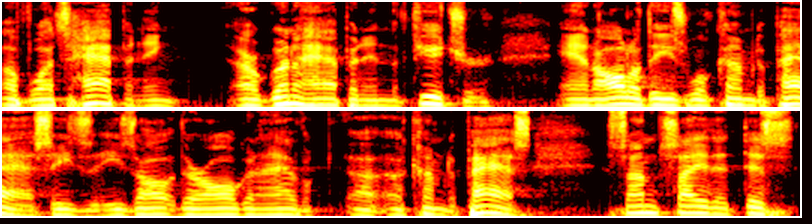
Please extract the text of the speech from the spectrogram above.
of what's happening are going to happen in the future and all of these will come to pass he's, he's all, they're all going to have a, a come to pass some say that this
